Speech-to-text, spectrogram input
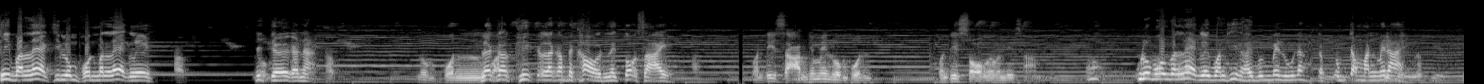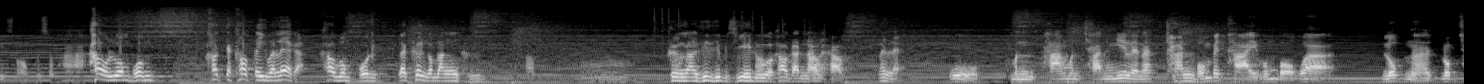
ที่วันแรกที่ลุมพลวันแรกเลยครับ ที่เจอกันอะครับรวมพลแล้วก็นที่แล้วก็ไปเข้าในโต๊ะทรายวันที่สามใช่ไหมรวมพลวันที่สองและวันที่สามรวมพลวันแรกเลยวันที่ไหนผมไม่รู้นะแต่ผมจำมันไม่ได้ที่หนึ่งแล้วพี่ที่สองพฤษภาเข้ารวมพลเขาจะเข้าตีวันแรกอะ เข้ารวมพลและเครื่องกำลังกลางคืนอืม เครื่องกำลังที่ที่ไปชี้ให้ดูอะเข้าดันนั้นคอะรับนั่นแหละ โอ้มันทางมันชันงี้เลยนะชันผมไปถ่ายผมบอกว่า ลบนะลบช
